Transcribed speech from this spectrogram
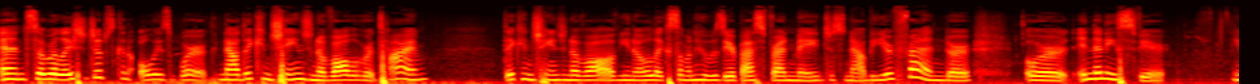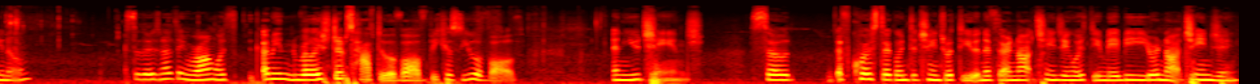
and so relationships can always work. Now they can change and evolve over time. They can change and evolve, you know, like someone who was your best friend may just now be your friend or or in any sphere, you know. So there's nothing wrong with I mean, relationships have to evolve because you evolve and you change. So of course they're going to change with you and if they're not changing with you, maybe you're not changing.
